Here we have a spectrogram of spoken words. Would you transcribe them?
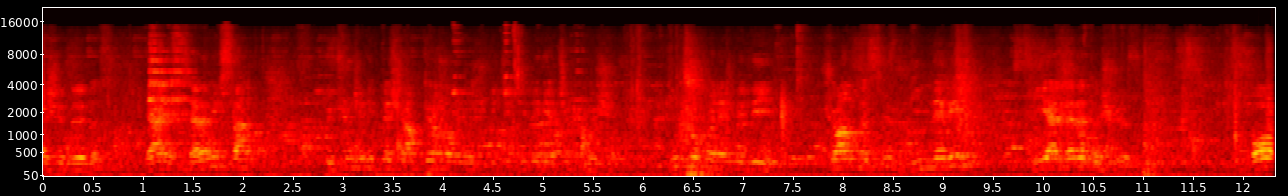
taşıdığınız, yani Seramiksan 3. ligde şampiyon olmuş, 2. lige çıkmış, bu çok önemli değil. Şu anda siz binleri bir yerlere taşıyorsunuz. O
